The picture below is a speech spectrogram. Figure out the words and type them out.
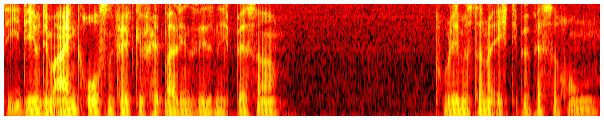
Die Idee mit dem einen großen Feld gefällt mir allerdings wesentlich besser. Problem ist dann nur echt die Bewässerung.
